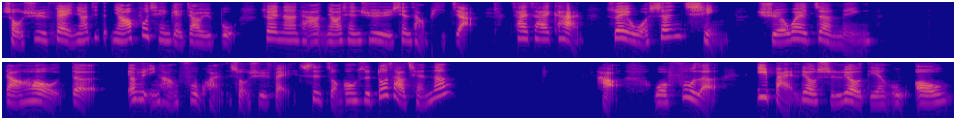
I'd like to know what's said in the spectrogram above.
手续费，你要记得你要付钱给教育部，所以呢，他你要先去现场批价，猜猜看，所以我申请学位证明，然后的。要去银行付款手续费是总共是多少钱呢？好，我付了一百六十六点五欧，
